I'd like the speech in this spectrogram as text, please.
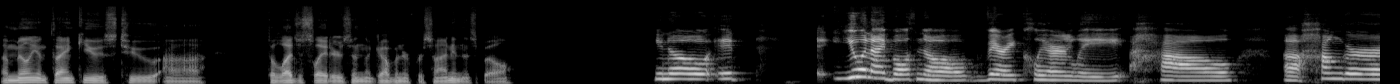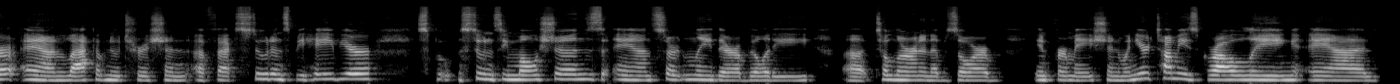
a million thank yous to uh, the legislators and the governor for signing this bill. You know, it you and I both know very clearly how uh, hunger and lack of nutrition affects students' behavior, sp- students' emotions, and certainly their ability uh, to learn and absorb information. When your tummy's growling and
